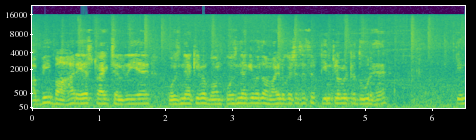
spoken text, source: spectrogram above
अभी बाहर एयर स्ट्राइक चल रही है पोजनियाकी में बॉम्ब पोजनियाकी मतलब हमारी लोकेशन से सिर्फ़ तीन किलोमीटर दूर है। तीन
